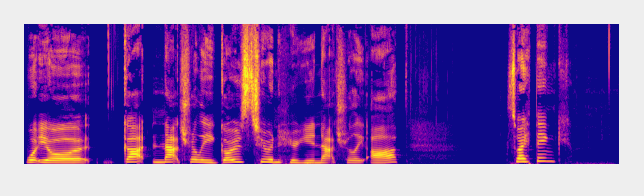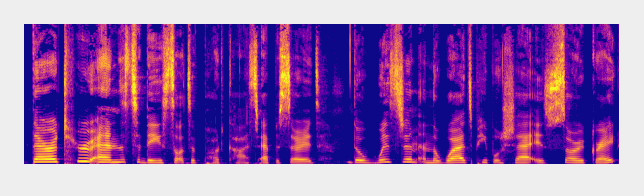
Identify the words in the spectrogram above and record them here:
what your gut naturally goes to and who you naturally are. So I think there are two ends to these sorts of podcast episodes. The wisdom and the words people share is so great,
